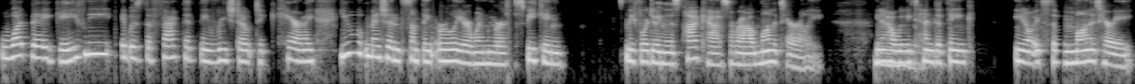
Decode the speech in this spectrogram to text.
what they gave me. It was the fact that they reached out to care. And i you mentioned something earlier when we were speaking before doing this podcast around monetarily you know how we mm-hmm. tend to think you know it's the monetary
